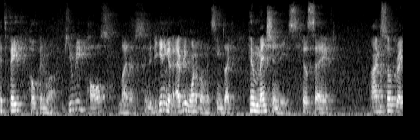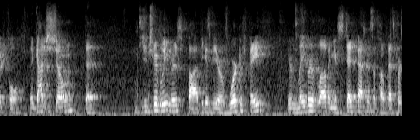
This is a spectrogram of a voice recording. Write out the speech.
it's faith, hope, and love. If you read Paul's letters, in the beginning of every one of them, it seems like he'll mention these. He'll say, I'm so grateful that God has shown that you're true believers by because of your work of faith, your labor of love, and your steadfastness of hope. That's 1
